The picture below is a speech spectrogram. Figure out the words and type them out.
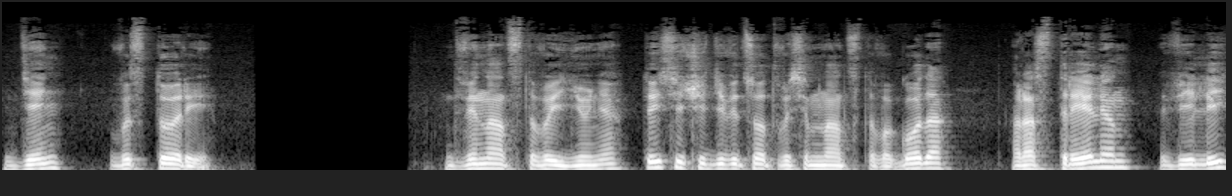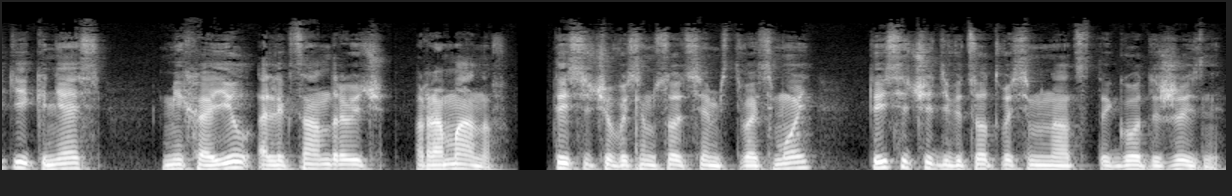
День в истории. 12 июня 1918 года расстрелян великий князь Михаил Александрович Романов 1878-1918 годы жизни,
